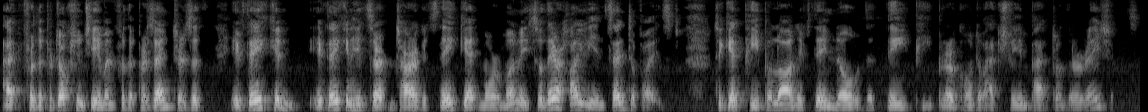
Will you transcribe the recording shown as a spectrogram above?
Uh, for the production team and for the presenters if they can if they can hit certain targets they get more money so they're highly incentivized to get people on if they know that the people are going to actually impact on their ratings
